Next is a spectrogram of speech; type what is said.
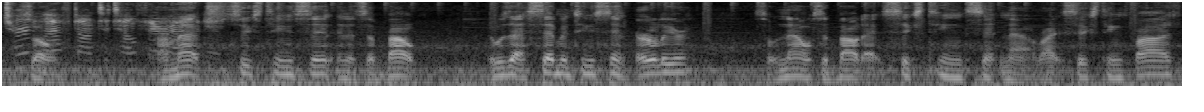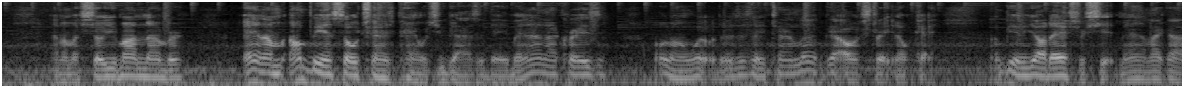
turn So, left onto Telfair I'm at 16 cent and it's about it was at 17 cent earlier so now it's about at 16 cent now right? 16.5 and i'm gonna show you my number. And i'm, I'm being so transparent with you guys today man. Am not crazy? Hold on what did it say? Turn left? Oh straight okay. I'm giving y'all the extra shit man. Like i,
